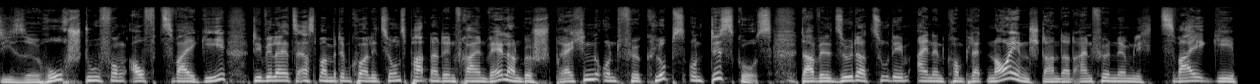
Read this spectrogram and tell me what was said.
Diese Hochstufung auf 2G, die will er jetzt erstmal mit dem Koalitionspartner den Freien Wählern besprechen und für Clubs und Diskos, da will Söder zudem einen komplett neuen Standard einführen, nämlich 2G+.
